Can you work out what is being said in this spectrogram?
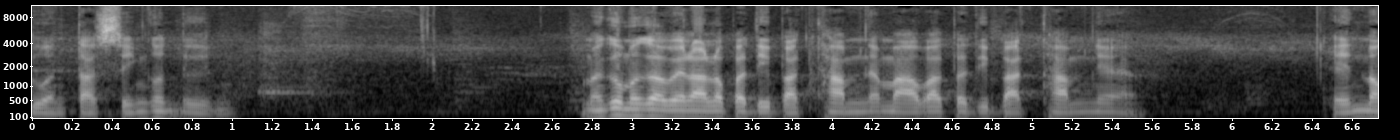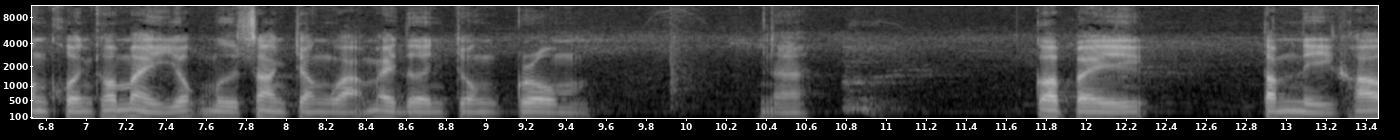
ด่วนตัดสินคนอื่น มันก็เหมือนกับเวลาเราปฏิบัติธรรมนะมาวัดปฏิบัติธรรมเนี่ย เห็นบางคนเขาไม่ยกมือสร้างจังหวะ ไม่เดินจงกรมนะ ก็ไปตำหนิเขา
